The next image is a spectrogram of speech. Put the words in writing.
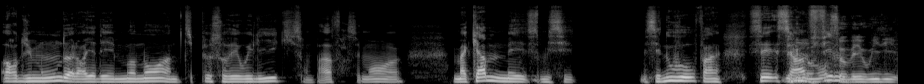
hors du monde. Alors, il y a des moments un petit peu sauvé Willy qui sont pas forcément euh, ma cam, mais, mais c'est mais c'est nouveau. Enfin, c'est c'est un film. Sauver Willy.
